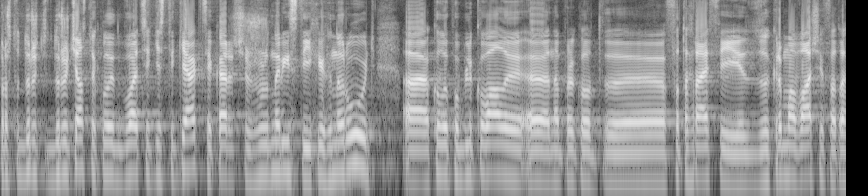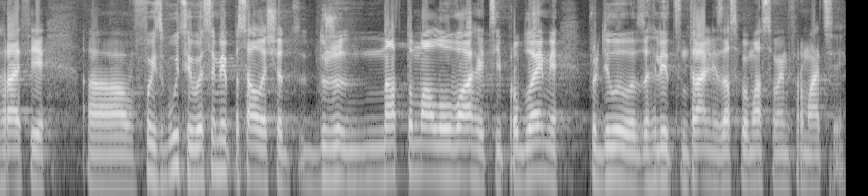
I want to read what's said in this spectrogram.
Просто дуже дуже часто, коли відбуваються якісь такі акції, кажуть, що журналісти їх ігнорують. Е, Коли публікували, е, наприклад, е, фотографії, зокрема ваші фотографії е, в Фейсбуці, ви самі писали, що дуже надто мало уваги цій проблемі приділили взагалі центральні засоби масової інформації.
